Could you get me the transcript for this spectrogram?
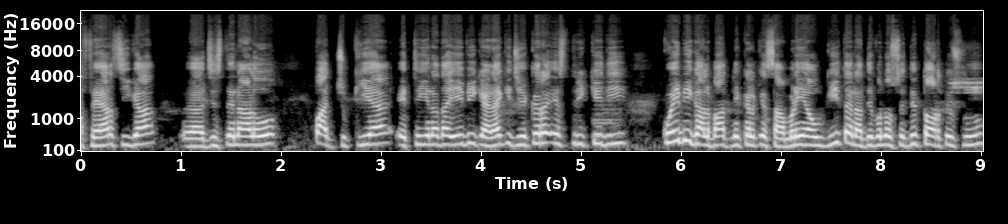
ਅਫੇਅਰ ਸੀਗਾ ਜਿਸ ਦੇ ਨਾਲ ਉਹ ਭੱਜ ਚੁੱਕੀ ਹੈ। ਇੱਥੇ ਇਹਨਾਂ ਦਾ ਇਹ ਵੀ ਕਹਿਣਾ ਕਿ ਜੇਕਰ ਇਸ ਤਰੀਕੇ ਦੀ ਕੋਈ ਵੀ ਗੱਲਬਾਤ ਨਿਕਲ ਕੇ ਸਾਹਮਣੇ ਆਊਗੀ, ਤਾਂ ਇਹਨਾਂ ਦੇ ਵੱਲੋਂ ਸਿੱਧੇ ਤੌਰ ਤੇ ਉਸ ਨੂੰ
